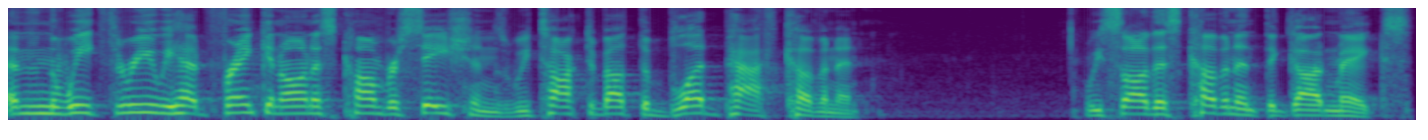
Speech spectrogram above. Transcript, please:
And then the week three, we had frank and honest conversations. We talked about the blood path covenant. We saw this covenant that God makes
